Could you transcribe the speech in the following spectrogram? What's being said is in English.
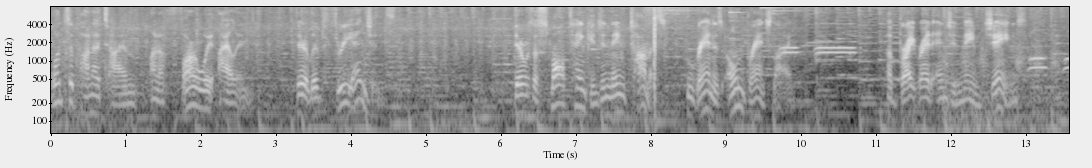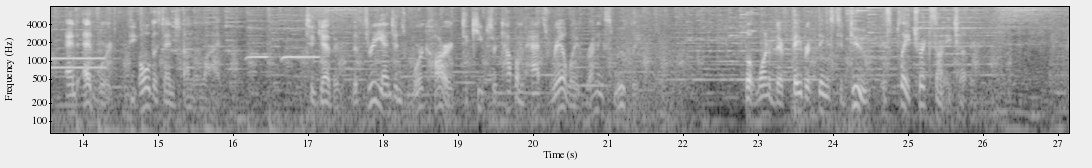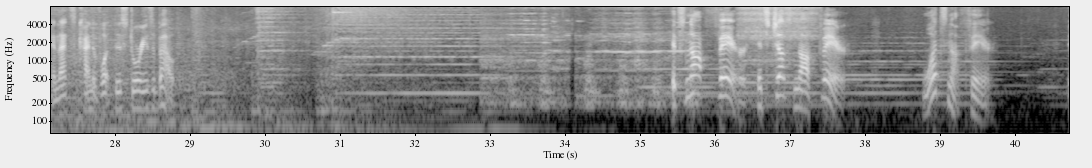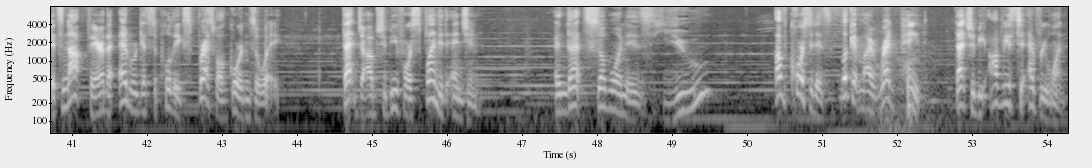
Once upon a time, on a faraway island, there lived three engines. There was a small tank engine named Thomas, who ran his own branch line. A bright red engine named James, and Edward, the oldest engine on the line. Together, the three engines work hard to keep Sir Topham Hatt's railway running smoothly. But one of their favorite things to do is play tricks on each other. And that's kind of what this story is about. It's not fair. It's just not fair. What's not fair? It's not fair that Edward gets to pull the express while Gordon's away. That job should be for a splendid engine. And that someone is you? Of course it is. Look at my red paint. That should be obvious to everyone.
